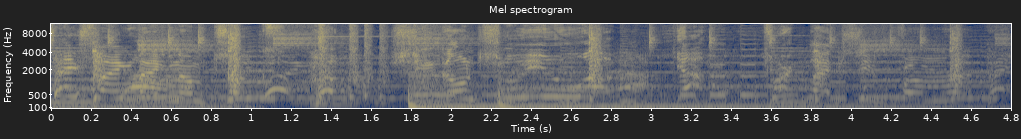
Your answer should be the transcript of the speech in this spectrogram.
say slang like them trucks. She gon' chew you up. Yeah, twerk like she from rap. With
